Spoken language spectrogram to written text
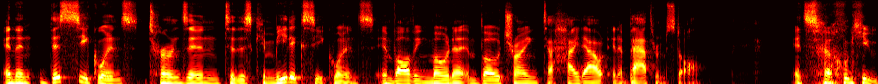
And then this sequence turns into this comedic sequence involving Mona and Bo trying to hide out in a bathroom stall. And so you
